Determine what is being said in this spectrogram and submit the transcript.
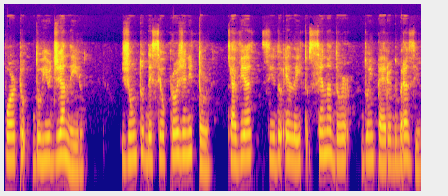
porto do Rio de Janeiro, junto de seu progenitor, que havia sido eleito senador do Império do Brasil.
